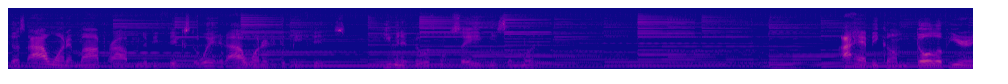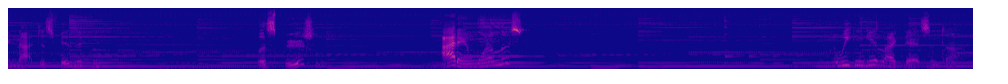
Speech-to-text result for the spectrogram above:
Because I wanted my problem to be fixed the way that I wanted it to be fixed, even if it was going to save me some money. I had become dull of hearing, not just physically, but spiritually. I didn't want to listen. We can get like that sometimes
